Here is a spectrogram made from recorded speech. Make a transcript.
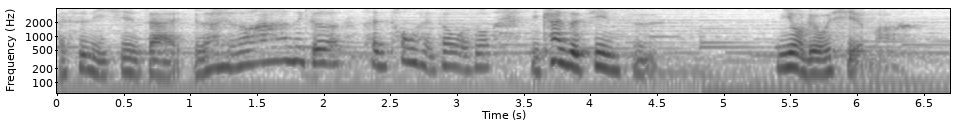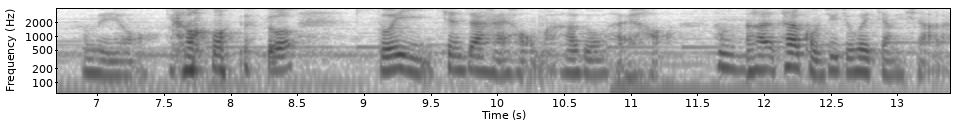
还是你现在觉得？”他就说：“啊，那个很痛很痛。”我说：“你看着镜子，你有流血吗？”他没有。然后我就说：“所以现在还好吗？”他说：“还好。”嗯，然后他，的恐惧就会降下来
